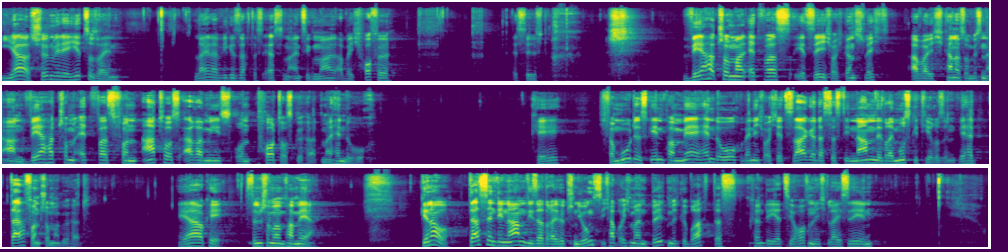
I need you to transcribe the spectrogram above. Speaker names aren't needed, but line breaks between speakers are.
Ja, schön wieder hier zu sein. Leider, wie gesagt, das erste und einzige Mal, aber ich hoffe, es hilft. Wer hat schon mal etwas, jetzt sehe ich euch ganz schlecht, aber ich kann das so ein bisschen ahnen. Wer hat schon mal etwas von Athos, Aramis und Porthos gehört? Mal Hände hoch. Okay. Ich vermute, es gehen ein paar mehr Hände hoch, wenn ich euch jetzt sage, dass das die Namen der drei Musketiere sind. Wer hat davon schon mal gehört? Ja, okay. Es sind schon mal ein paar mehr. Genau, das sind die Namen dieser drei hübschen Jungs. Ich habe euch mal ein Bild mitgebracht, das könnt ihr jetzt hier hoffentlich gleich sehen.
